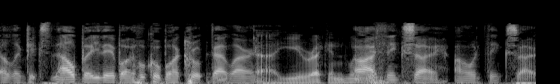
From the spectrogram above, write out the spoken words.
Olympics. They'll be there by hook or by crook, don't worry. Uh, you reckon? I you? think so. I would think so.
